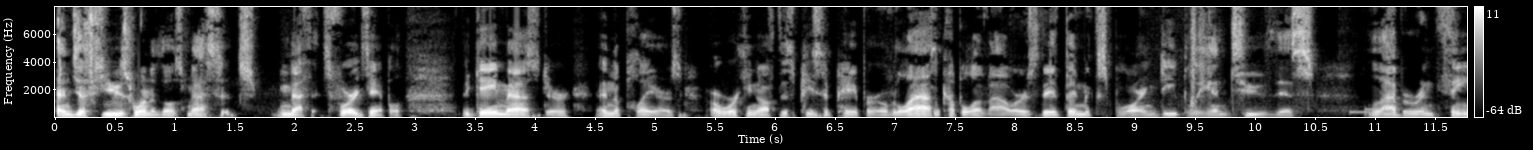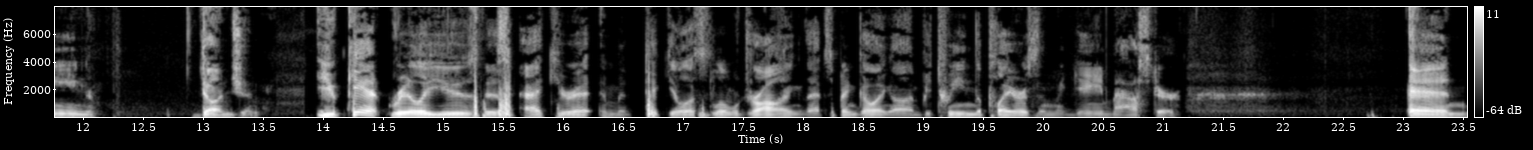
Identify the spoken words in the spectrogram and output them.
and just use one of those message methods. For example, the game master and the players are working off this piece of paper. Over the last couple of hours, they've been exploring deeply into this labyrinthine dungeon. You can't really use this accurate and meticulous little drawing that's been going on between the players and the game master and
